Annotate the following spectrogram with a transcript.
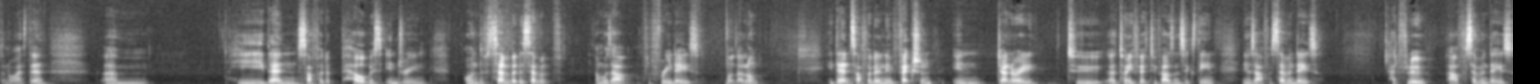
Don't know why it's there. Um, he then suffered a pelvis injury on December the 7th and was out for three days, not that long. He then suffered an infection in January to uh, 25th, 2016, and he was out for seven days. Had flu out for seven days.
